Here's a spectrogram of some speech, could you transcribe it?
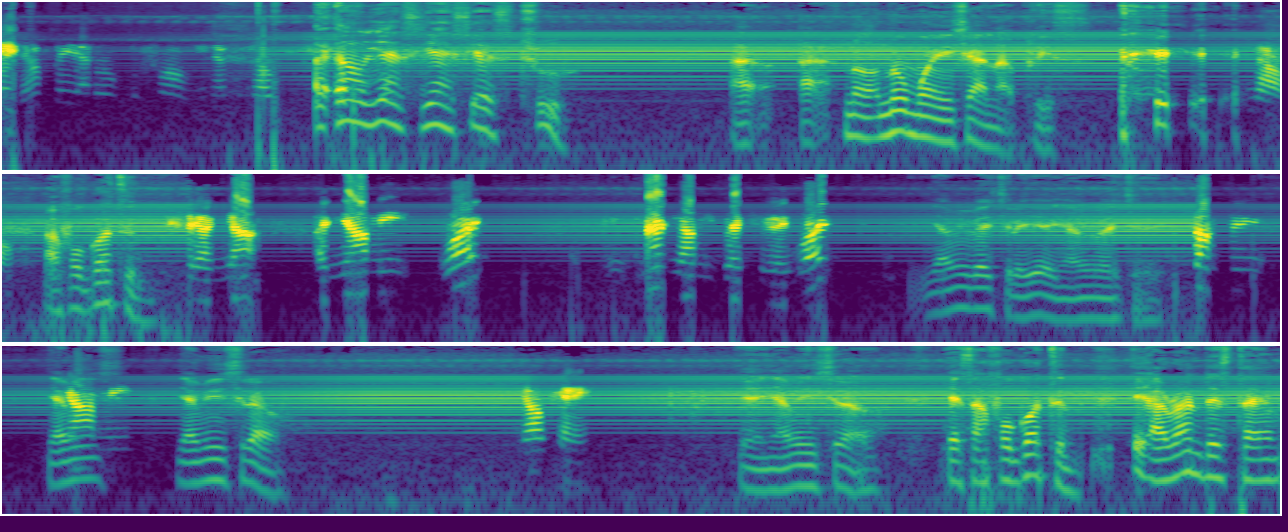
Hey, don't say that over the phone. You never know. Oh, yes, yes, yes, true. I, I, no, no more inshallah, please. No. I've forgotten. You say Anya, Anyami, what? Not Yami back today. What? Yami Bechire, yeah, Yami Bechire. Something. Yami, Yami. Yami Shiro. Okay. Yeah, Yami Shiro. Yes, I've forgotten. Hey, around this time,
